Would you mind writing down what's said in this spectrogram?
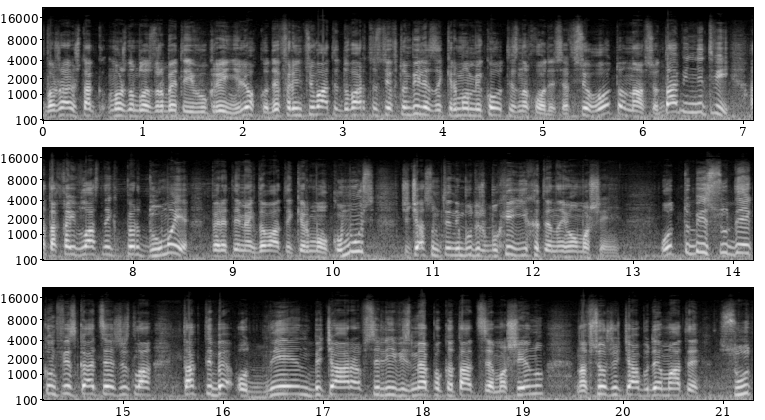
Вважаю, що так можна було зробити і в Україні. Легко диференціювати до вартості автомобіля, за кермом якого ти знаходишся. Всього то на все. Да, він не твій. А так хай власник тепер думає перед тим, як давати кермо комусь, чи часом ти не будеш бухий їхати на його машині. От тобі суди, конфіскація житла. Так тебе один бичара в селі візьме покататися машину, на все життя буде мати суд.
